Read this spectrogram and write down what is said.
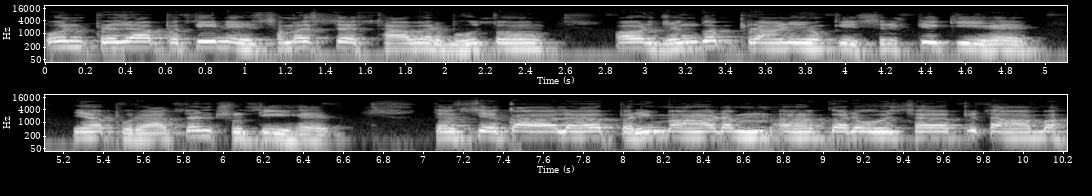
उन प्रजापति ने समस्त स्थावर भूतों और जंगम प्राणियों की सृष्टि की है। यह पुरातन श्रुति है। तस्य काल परिमाणम अकरो स पितामह।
